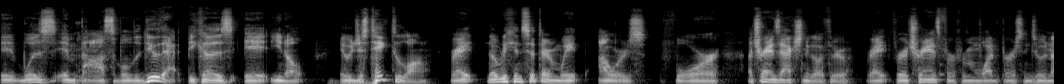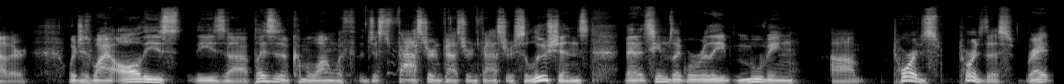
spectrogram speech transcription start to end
it was impossible to do that because it, you know, it would just take too long right? Nobody can sit there and wait hours for a transaction to go through, right? For a transfer from one person to another, which is why all these these uh, places have come along with just faster and faster and faster solutions. That it seems like we're really moving um, towards towards this, right?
